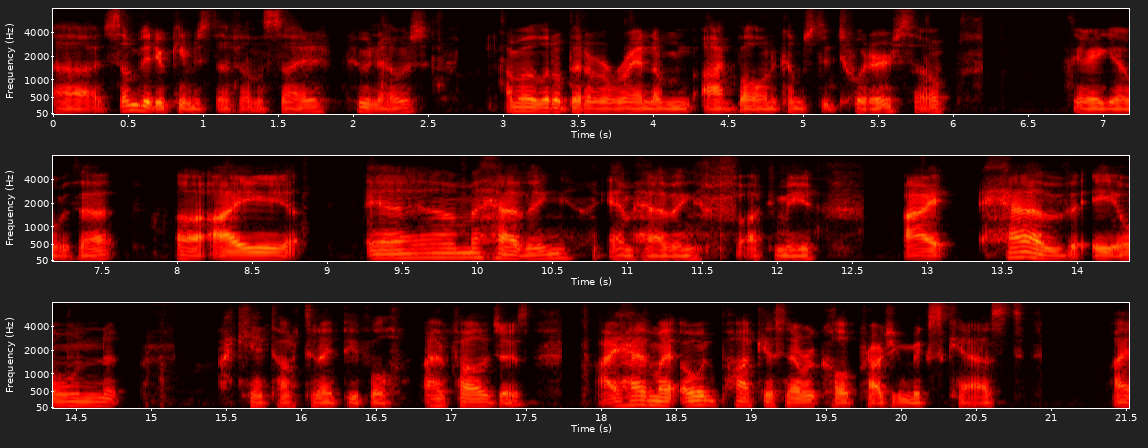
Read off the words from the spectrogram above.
Uh, some video game stuff on the side. Who knows? I'm a little bit of a random oddball when it comes to Twitter, so there you go with that. Uh, I am having am having fuck me. I have a own. I can't talk tonight, people. I apologize. I have my own podcast network called Project Mixcast. I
